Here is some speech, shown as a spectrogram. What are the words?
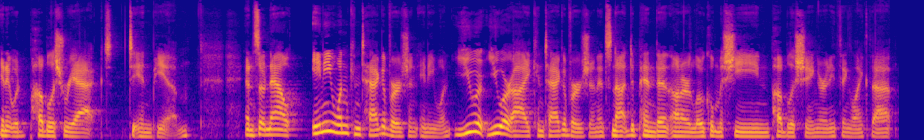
and it would publish React to npm. And so now anyone can tag a version, anyone. You or, you or I can tag a version. It's not dependent on our local machine publishing or anything like that.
